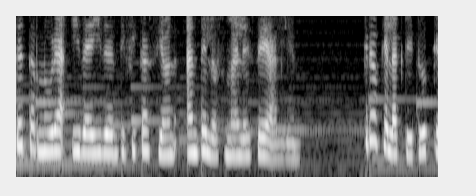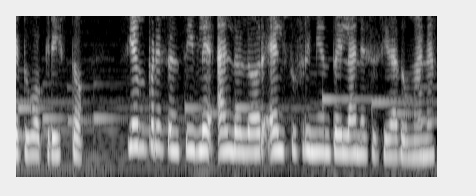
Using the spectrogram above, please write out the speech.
de ternura y de identificación ante los males de alguien. Creo que la actitud que tuvo Cristo, siempre sensible al dolor, el sufrimiento y la necesidad humana,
